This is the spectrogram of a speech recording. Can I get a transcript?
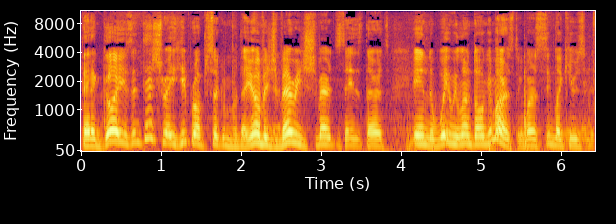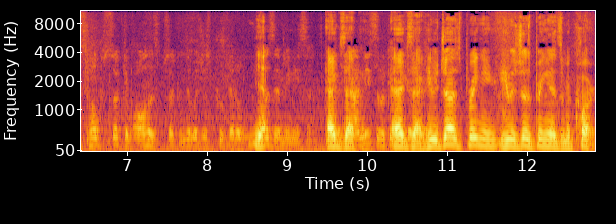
that a guy is in Tishrei, he brought Psukim from Daryavesh. Very schwer to say this there. It's in the way we learned all Gemaras. The Gemara seemed like he was. And his whole psukim, all his psukim did was just prove that it Yeah. wasn't Minisan. Exactly. Exactly. He was just bringing. He was just bringing it as a makor.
